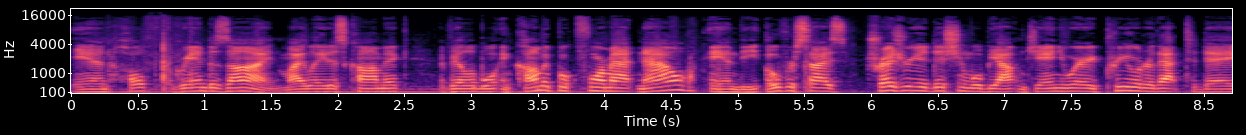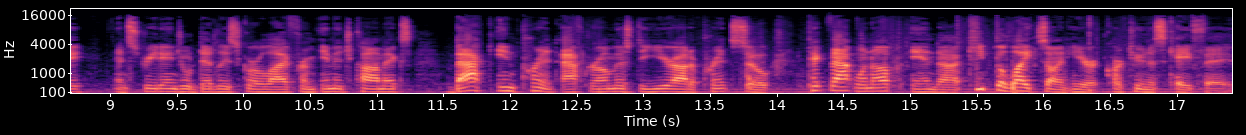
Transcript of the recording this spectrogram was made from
And Hulk Grand Design, my latest comic, available in comic book format now, and the oversized Treasury Edition will be out in January. Pre order that today. And Street Angel Deadly Squirrel Live from Image Comics, back in print after almost a year out of print. So pick that one up and uh, keep the lights on here at Cartoonist Kayfabe.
